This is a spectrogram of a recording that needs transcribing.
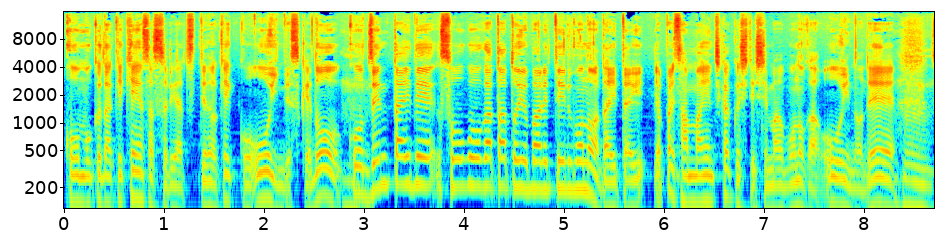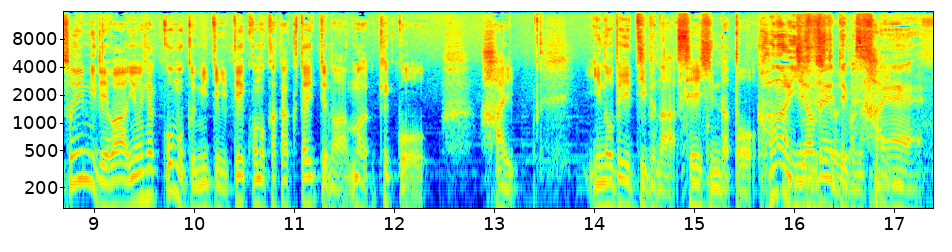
項目だけ検査するやつっていうのは結構多いんですけど、こう全体で総合型と呼ばれているものは大体やっぱり3万円近くしてしまうものが多いので、そういう意味では400項目見ていてこの価格帯っていうのはまあ結構はいイノベーティブな製品だとかなりイノベーティブですはい。ね。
